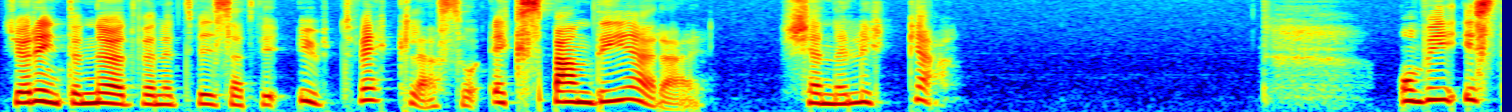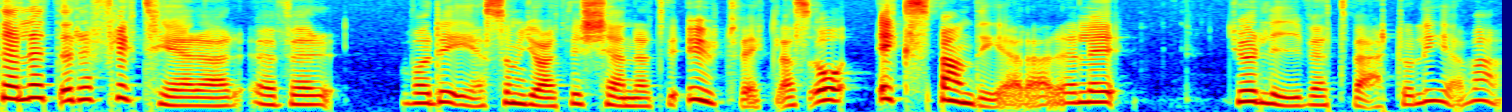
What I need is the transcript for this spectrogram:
gör inte nödvändigtvis att vi utvecklas och expanderar, känner lycka. Om vi istället reflekterar över vad det är som gör att vi känner att vi utvecklas och expanderar eller gör livet värt att leva.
